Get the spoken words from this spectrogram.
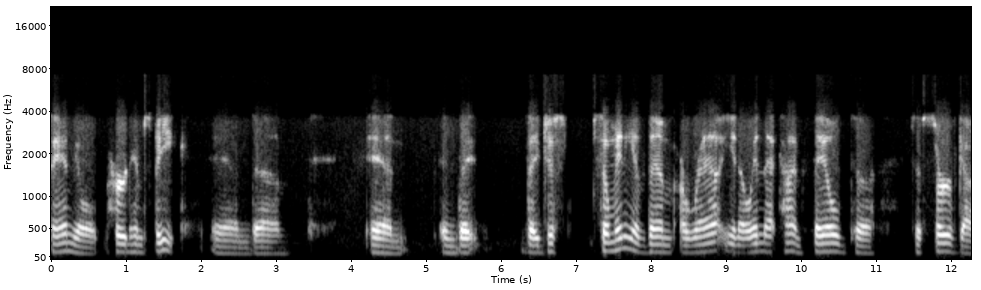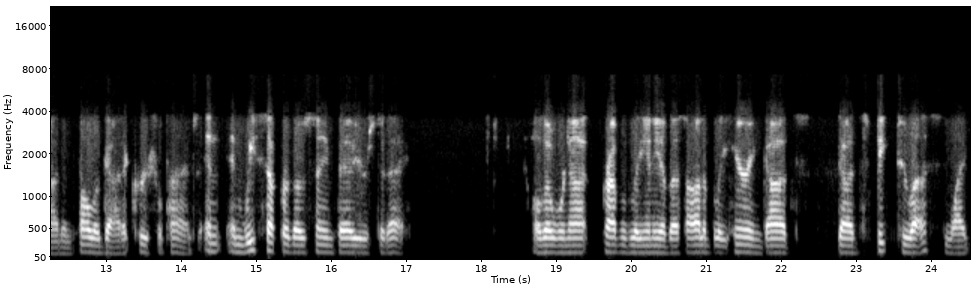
Samuel heard him speak and um and and they they just so many of them around, you know, in that time failed to to serve God and follow God at crucial times, and and we suffer those same failures today. Although we're not probably any of us audibly hearing God's God speak to us like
